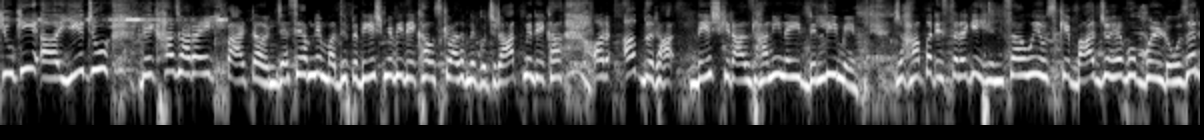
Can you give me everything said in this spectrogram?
क्योंकि ये जो देखा जा रहा है एक पैटर्न जैसे हमने मध्य प्रदेश में भी देखा, उसके बाद हमने गुजरात में देखा, और अब देश की राजधानी नई दिल्ली में, जहाँ पर इस तरह की हिंसा हुई, उसके बाद जो है वो बुलडोज़र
